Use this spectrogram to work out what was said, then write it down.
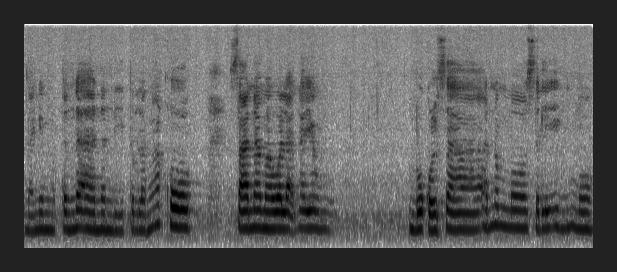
Lagi mo tandaan, nandito lang ako. Sana mawala na yung bukol sa ano mo, sa liig mo.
